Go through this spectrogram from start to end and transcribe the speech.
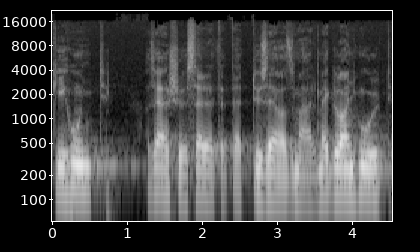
kihunyt, az első szereteted tüze az már meglanyhult,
